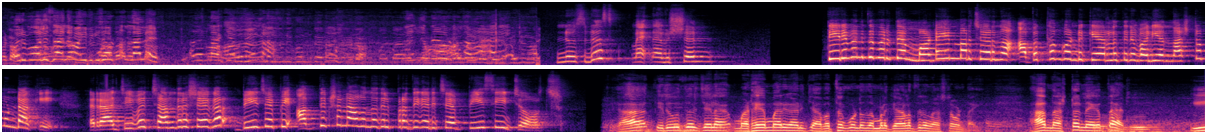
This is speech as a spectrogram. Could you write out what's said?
ഒരു വൈദ്യുതി ഷോട്ട് ഉണ്ടാക്കിയത് കേട്ടാ. നെഞ്ചത്തെ ന്യൂസ് ഡെസ്ക് മാഗ്നവിഷൻ. തിരുവനന്തപുരത്തെ മടയന്മാർ ചേർന്ന് അബദ്ധം കൊണ്ട് കേരളത്തിന് വലിയ നഷ്ടമുണ്ടാക്കി. Rajeev Chandrasekhar B J P അധ്യക്ഷനാകുന്നതിൽ പ്രതികരിച്ച് പി സി ജോർജ്. ആ തിരുവനന്തപുരം ചില മഠയന്മാർ കാണിച്ച അബദ്ധം കൊണ്ട് നമ്മൾ കേരളത്തിന് നഷ്ടമുണ്ടായി. ആ നഷ്ടം നികത്താൻ ഈ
